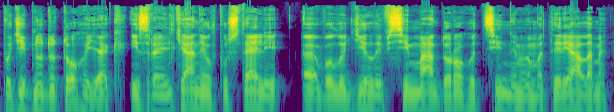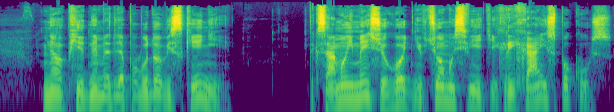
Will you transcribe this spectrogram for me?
Подібно до того, як ізраїльтяни в пустелі е, володіли всіма дорогоцінними матеріалами, необхідними для побудови скинії, так само і ми сьогодні в цьому світі гріха і спокус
